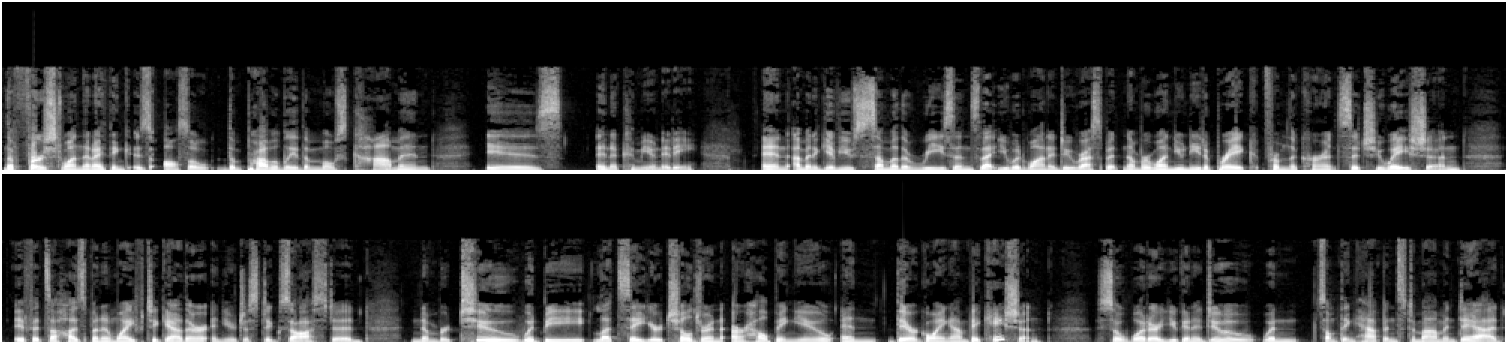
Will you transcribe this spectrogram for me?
The first one that I think is also the probably the most common is in a community. And I'm going to give you some of the reasons that you would want to do respite. Number one, you need a break from the current situation if it's a husband and wife together and you're just exhausted. Number two would be let's say your children are helping you and they're going on vacation. So, what are you going to do when something happens to mom and dad?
